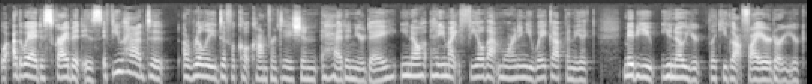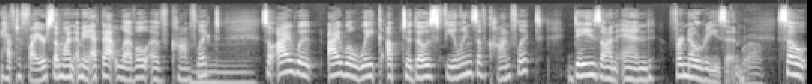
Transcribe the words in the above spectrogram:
well, the way i describe it is if you had to a really difficult confrontation ahead in your day. You know how you might feel that morning. You wake up and like maybe you you know you're like you got fired or you have to fire someone. I mean, at that level of conflict. Mm. So I would I will wake up to those feelings of conflict days on end for no reason. Wow. So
